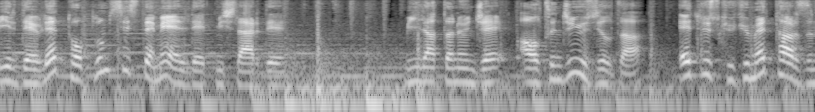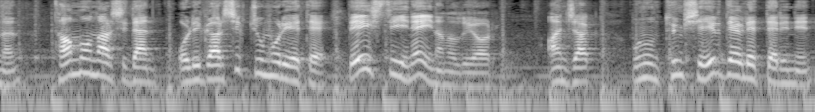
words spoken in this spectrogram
bir devlet toplum sistemi elde etmişlerdi. Milattan önce 6. yüzyılda Etrüsk hükümet tarzının tam monarşiden oligarşik cumhuriyete değiştiğine inanılıyor. Ancak bunun tüm şehir devletlerinin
